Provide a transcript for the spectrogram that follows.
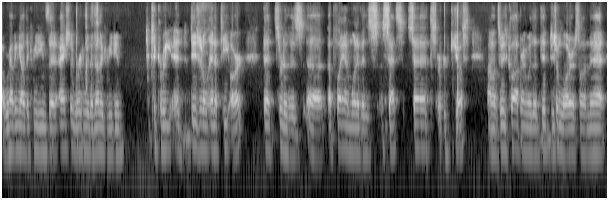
Uh, we're having other comedians that actually working with another comedian to create a digital NFT art that sort of is uh, a play on one of his sets, sets or jokes. Um, so he's collaborating with a digital artist on that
